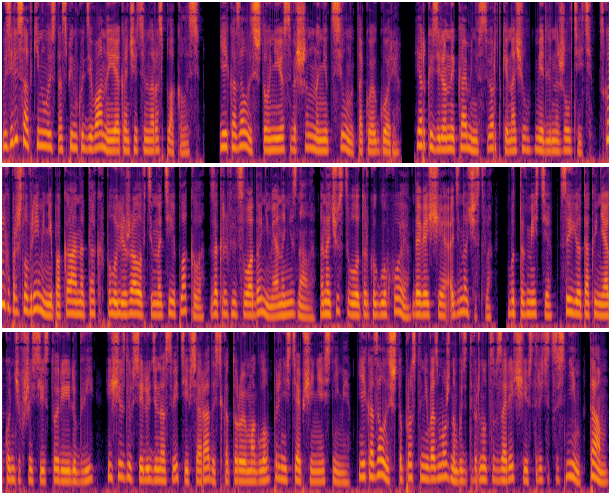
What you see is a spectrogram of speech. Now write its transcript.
Василиса откинулась на спинку дивана и окончательно расплакалась. Ей казалось, что у нее совершенно нет сил на такое горе. Ярко-зеленый камень в свертке начал медленно желтеть. Сколько прошло времени, пока она так полулежала в темноте и плакала, закрыв лицо ладонями, она не знала. Она чувствовала только глухое, давящее одиночество, будто вместе с ее так и не окончившейся историей любви исчезли все люди на свете и вся радость, которую могло принести общение с ними. Ей казалось, что просто невозможно будет вернуться в Заречье и встретиться с ним, там,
